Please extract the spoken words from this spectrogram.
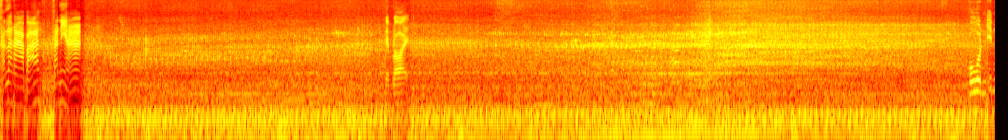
คันละหาปะคันนี้หาเรียบร้อย ปูนอิน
